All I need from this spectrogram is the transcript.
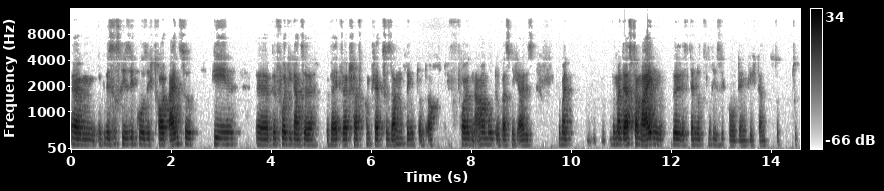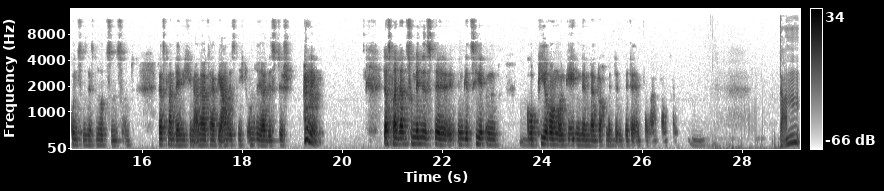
ähm, ein gewisses Risiko sich traut einzugehen, äh, bevor die ganze Weltwirtschaft komplett zusammenbringt und auch die Folgen Armut und was nicht alles wenn man, wenn man das vermeiden will, ist der Nutzenrisiko, denke ich, dann zu, zugunsten des Nutzens. Und dass man, denke ich, in anderthalb Jahren ist nicht unrealistisch, dass man dann zumindest äh, in gezielten Gruppierungen und Gegenden dann doch mit, mit der Impfung anfangen kann. Dann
